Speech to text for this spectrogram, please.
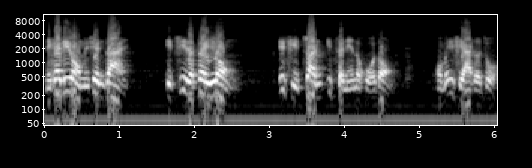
你可以利用我们现在一季的费用，一起赚一整年的活动，我们一起来合作，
